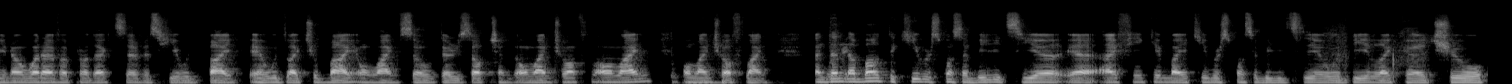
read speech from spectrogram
you know, whatever product service he would buy, uh, would like to buy online. So there is option online to off online, online to offline. And then about the key responsibilities here, yeah, I think my key responsibility would be like uh, to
